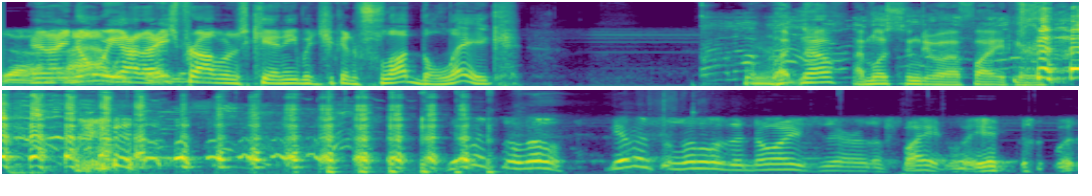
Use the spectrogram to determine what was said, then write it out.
Uh, And I know we got ice problems, Kenny, but you can flood the lake. What now? I'm listening to a fight here. Give us a little. Give us a little of the noise there of the fight, will you, with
